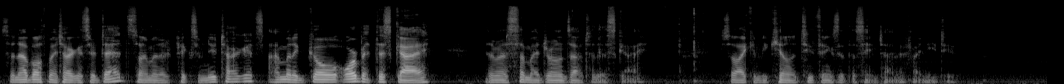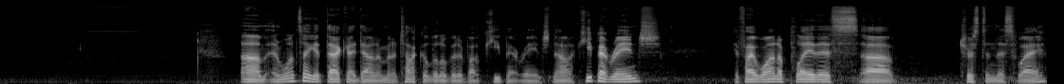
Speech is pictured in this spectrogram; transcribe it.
So now both my targets are dead, so I'm going to pick some new targets. I'm going to go orbit this guy, and I'm going to send my drones out to this guy. So I can be killing two things at the same time if I need to. Um, and once I get that guy down, I'm going to talk a little bit about keep at range. Now, keep at range, if I want to play this uh, Tristan this way,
